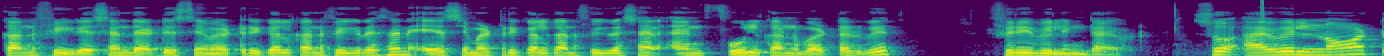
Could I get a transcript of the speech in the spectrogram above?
configuration that is symmetrical configuration, asymmetrical configuration and full converter with freewheeling diode. So I will not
